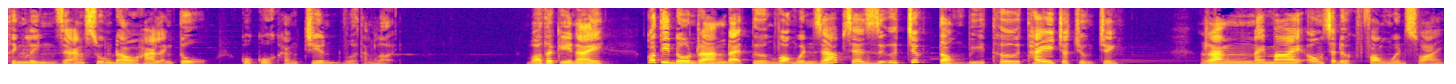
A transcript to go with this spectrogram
thình lình giáng xuống đầu hai lãnh tụ của cuộc kháng chiến vừa thắng lợi. Vào thời kỳ này, có tin đồn rằng Đại tướng Võ Nguyên Giáp sẽ giữ chức Tổng Bí Thư thay cho Trường Trinh, rằng nay mai ông sẽ được phong nguyên soái.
